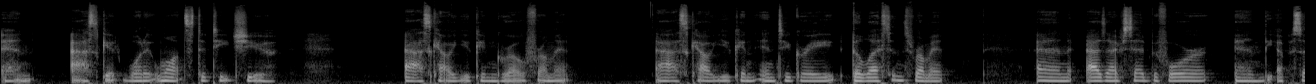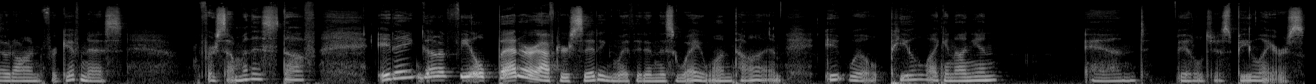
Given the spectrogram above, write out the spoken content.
and ask it what it wants to teach you. Ask how you can grow from it. Ask how you can integrate the lessons from it. And as I've said before in the episode on forgiveness, for some of this stuff, it ain't gonna feel better after sitting with it in this way one time. It will peel like an onion and it'll just be layers.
